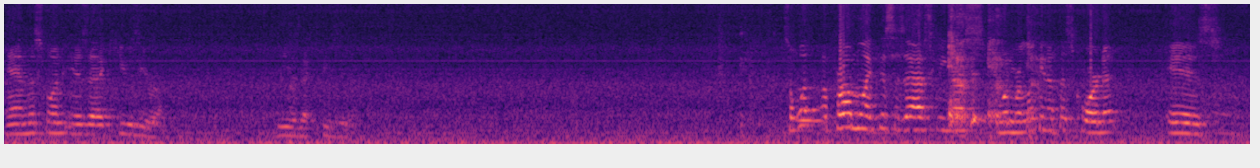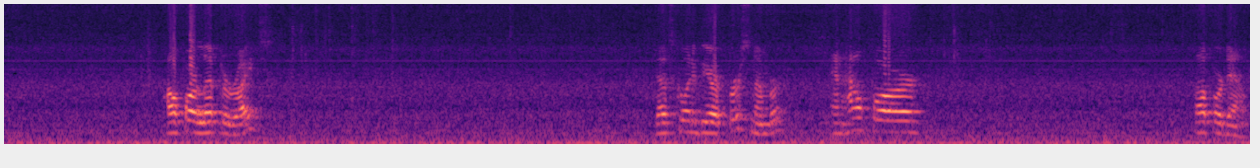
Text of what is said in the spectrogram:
And this one is at Q0. D is at Q0. So what a problem like this is asking us when we're looking at this coordinate is how far left or right? That's going to be our first number. And how far up or down?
